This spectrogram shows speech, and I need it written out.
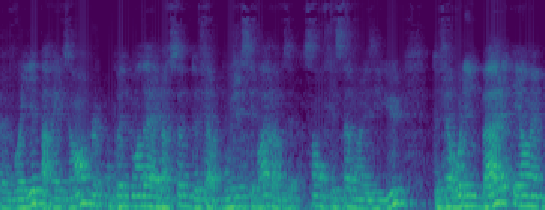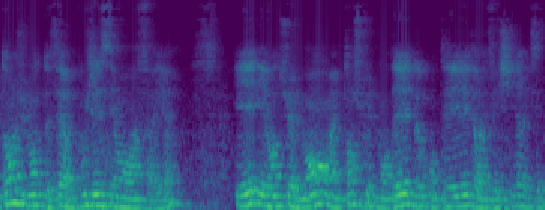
Euh, vous voyez par exemple, on peut demander à la personne de faire bouger ses bras, alors ça on fait ça dans les aigus, de faire rouler une balle et en même temps je lui demande de faire bouger ses membres inférieurs. Et éventuellement, en même temps, je peux lui demander de compter, de réfléchir, etc.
